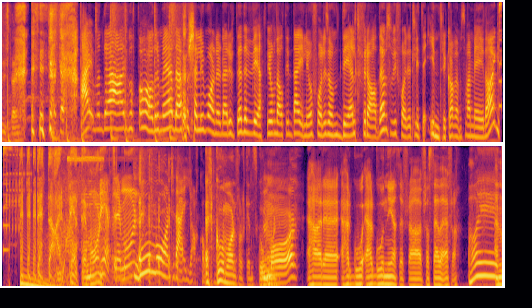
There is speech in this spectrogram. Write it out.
murstein. Nei, men det er godt å ha dere med. Det er forskjellige morgener der ute. Det vet vi om. Det er alltid deilig å få liksom delt fra dem, så vi får et lite inntrykk av hvem som er med i dag. Dette er P3 Morgen. God morgen til deg, Jakob. God morgen, folkens. God morgen. Jeg har, eh, jeg har, gode, jeg har gode nyheter fra, fra stedet jeg er fra. Oi. En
